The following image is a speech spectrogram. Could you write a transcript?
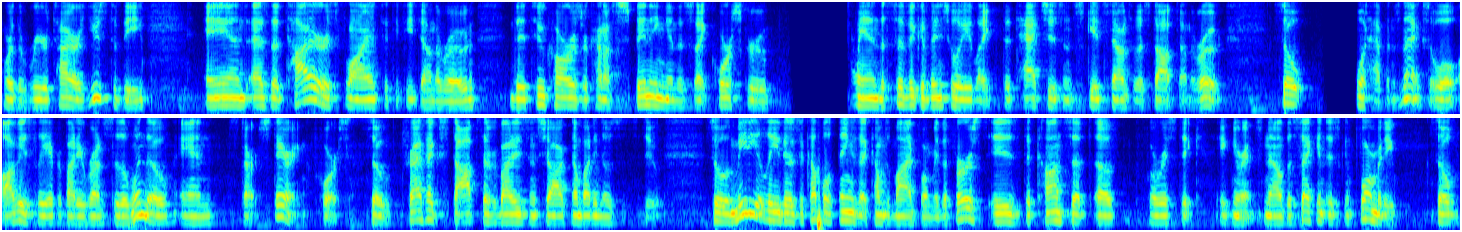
where the rear tire used to be. And as the tire is flying 50 feet down the road, the two cars are kind of spinning in this like corkscrew. And the Civic eventually like detaches and skids down to a stop down the road. So what happens next? Well, obviously everybody runs to the window and starts staring, of course. So traffic stops, everybody's in shock, nobody knows what to do. So immediately there's a couple of things that come to mind for me. The first is the concept of pluralistic ignorance. Now the second is conformity. So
